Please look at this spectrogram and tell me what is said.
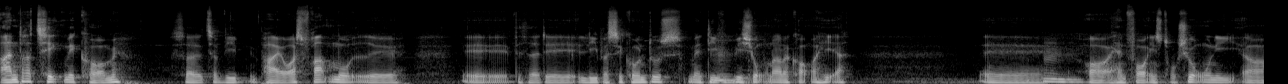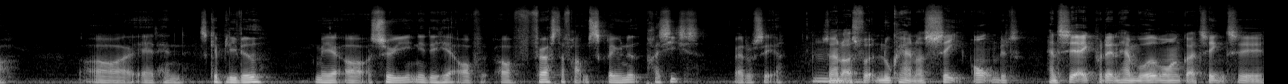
andre ting vil komme. Så, så vi peger også frem mod øh, øh, hvad hedder det, Liber Secundus med de mm. visioner, der kommer her. Øh, mm. Og han får instruktion i, og, og at han skal blive ved med at søge ind i det her, og, og først og fremmest skrive ned præcis, hvad du ser. Mm. Så han også, nu kan han også se ordentligt. Han ser ikke på den her måde, hvor han gør ting til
